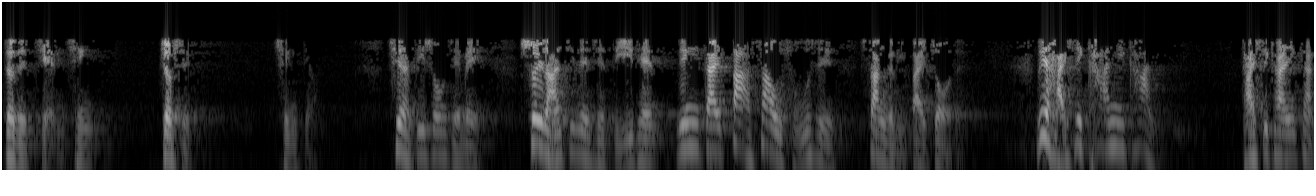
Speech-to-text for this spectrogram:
就是减轻，就是清掉。亲爱的弟兄姐妹，虽然今天是第一天，应该大扫除是上个礼拜做的，你还是看一看，还是看一看，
